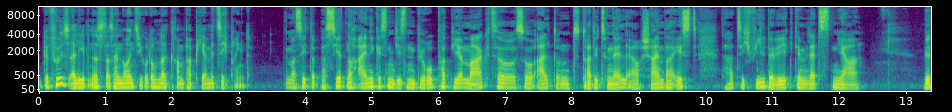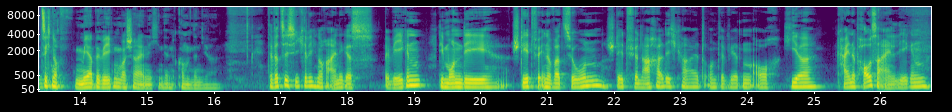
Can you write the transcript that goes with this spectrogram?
Gefühlserlebnis, das ein 90 oder 100 Gramm Papier mit sich bringt. Man sieht, da passiert noch einiges in diesem Büropapiermarkt, so, so alt und traditionell er auch scheinbar ist. Da hat sich viel bewegt im letzten Jahr. Wird sich noch mehr bewegen wahrscheinlich in den kommenden Jahren. Da wird sich sicherlich noch einiges bewegen. Die Mondi steht für Innovation, steht für Nachhaltigkeit und wir werden auch hier keine Pause einlegen,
